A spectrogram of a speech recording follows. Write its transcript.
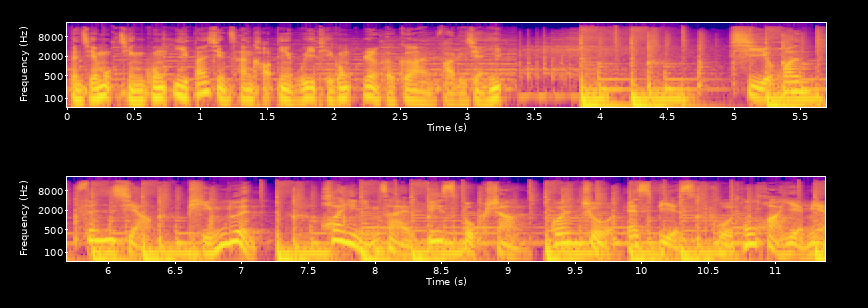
本节目仅供一般性参考，并无意提供任何个案法律建议。喜欢、分享、评论，欢迎您在 Facebook 上关注 SBS 普通话页面。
